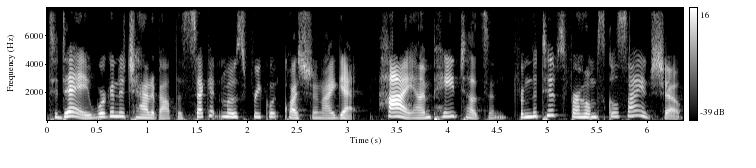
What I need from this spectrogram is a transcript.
Today, we're going to chat about the second most frequent question I get. Hi, I'm Paige Hudson from the Tips for Homeschool Science Show,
